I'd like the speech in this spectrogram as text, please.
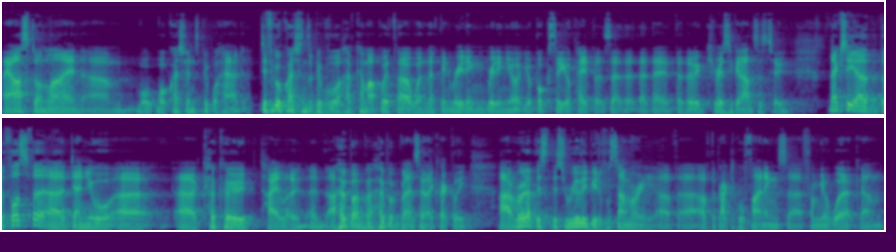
I asked online um, what, what, questions people had, difficult questions that people have come up with uh, when they've been reading reading your, your books or your papers that, that, that, they, are curious to get answers to. And actually, uh, the philosopher uh, Daniel uh, Kokotajlo, I hope I'm, I hope I'm pronouncing that correctly, uh, wrote up this this really beautiful summary of of the practical findings from your work um,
